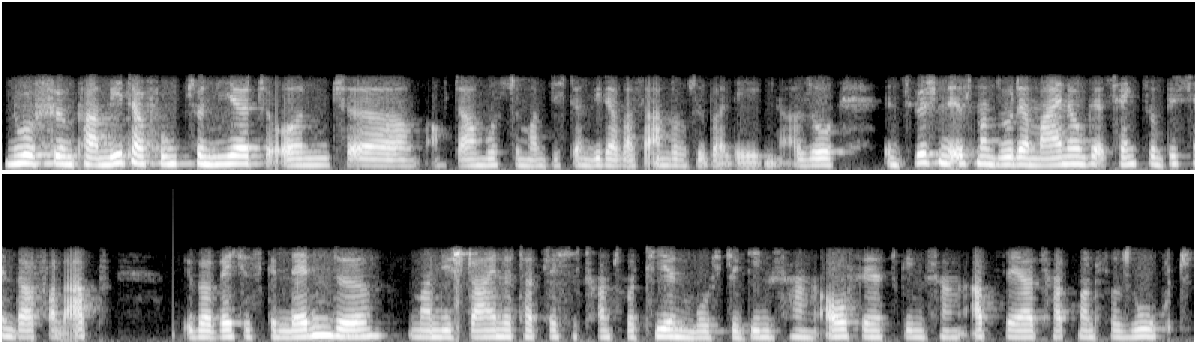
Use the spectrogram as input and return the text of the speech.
nur für ein paar Meter funktioniert und äh, auch da musste man sich dann wieder was anderes überlegen. Also inzwischen ist man so der Meinung, es hängt so ein bisschen davon ab, über welches Gelände man die Steine tatsächlich transportieren musste. Ging es hangaufwärts, ging es hangabwärts, hat man versucht,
